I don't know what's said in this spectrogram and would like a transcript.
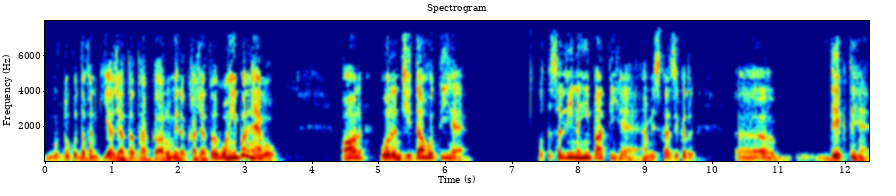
مردوں کو دفن کیا جاتا تھا، کاروں میں رکھا جاتا تھا، وہیں پر ہیں وہ۔ اور وہ رنجیدہ ہوتی ہے۔ وہ تسلی نہیں پاتی ہے۔ ہم اس کا ذکر دیکھتے ہیں۔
